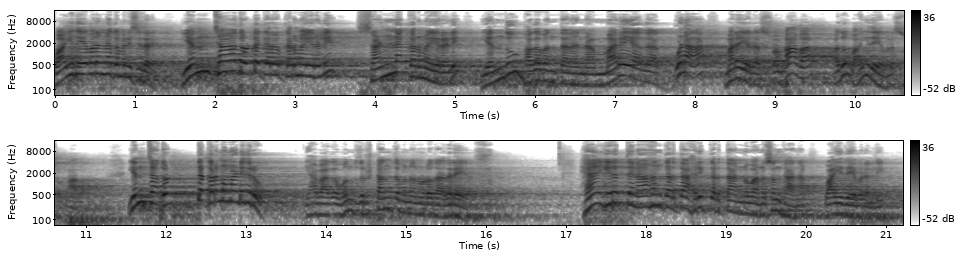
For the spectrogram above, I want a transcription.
ವಾಯುದೇವರನ್ನು ಗಮನಿಸಿದರೆ. ಎಂಥ ದೊಡ್ಡ ಕರ, ಕರ್ಮ ಇರಲಿ, ಸಣ್ಣ ಕರ್ಮ ಇರಲಿ, ಎಂದೂ ಭಗವಂತನನ್ನು ಮರೆಯದ ಗುಣ, ಮರೆಯದ ಸ್ವಭಾವ, ಅದು ವಾಯುದೇವರ ಸ್ವಭಾವ. ಎಂಥ ದೊಡ್ಡ ಕರ್ಮ ಮಾಡಿದರು. ಯಾವಾಗ ಒಂದು ದೃಷ್ಟಾಂತವನ್ನು ನೋಡೋದಾದರೆ, ಹೇಗಿರುತ್ತೆ ನಾಹಂಕರ್ತ ಹರಿಕರ್ತ ಅನ್ನುವ ಅನುಸಂಧಾನ ವಾಯುದೇವರಲ್ಲಿ.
